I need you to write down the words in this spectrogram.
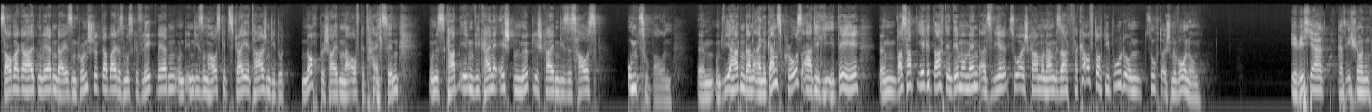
sauber gehalten werden, da ist ein Grundstück dabei, das muss gepflegt werden und in diesem Haus gibt es drei Etagen, die dort noch bescheidener aufgeteilt sind und es gab irgendwie keine echten Möglichkeiten, dieses Haus umzubauen. Ähm, und wir hatten dann eine ganz großartige Idee, ähm, was habt ihr gedacht in dem Moment, als wir zu euch kamen und haben gesagt, verkauft doch die Bude und sucht euch eine Wohnung? Ihr wisst ja, dass ich schon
